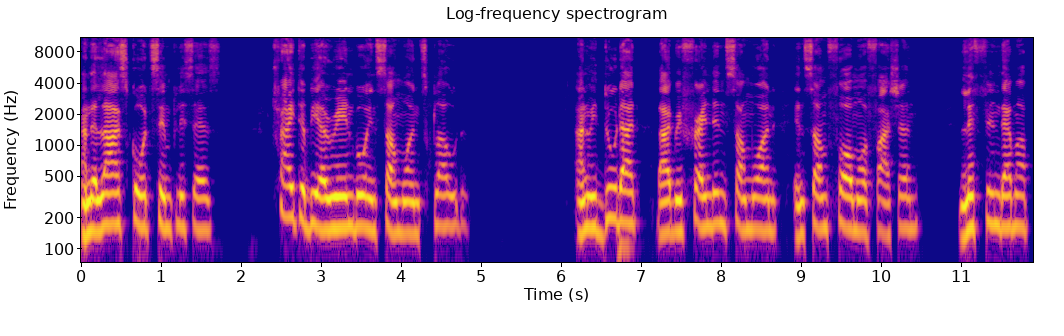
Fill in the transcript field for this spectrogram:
And the last quote simply says, try to be a rainbow in someone's cloud. And we do that by befriending someone in some form or fashion, lifting them up,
